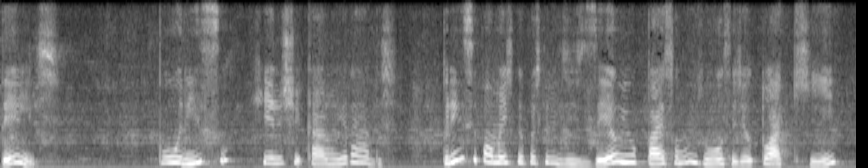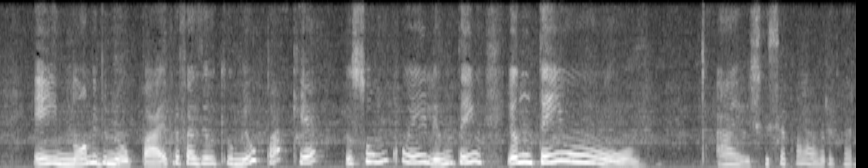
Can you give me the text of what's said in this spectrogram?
deles. Por isso que eles ficaram irados. Principalmente depois que ele diz: Eu e o Pai somos um. Ou seja, eu estou aqui em nome do meu Pai para fazer o que o meu Pai quer. Eu sou um com ele. Eu não tenho. Eu não tenho. Ai, eu esqueci a palavra agora.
